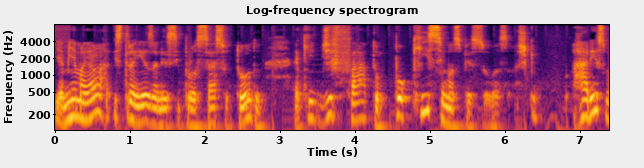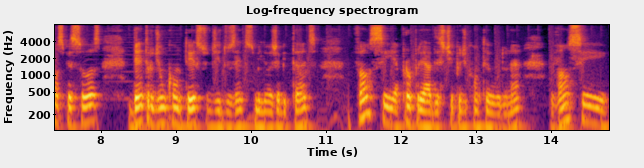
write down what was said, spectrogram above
E a minha maior estranheza nesse processo todo é que, de fato, pouquíssimas pessoas, acho que raríssimas pessoas, dentro de um contexto de 200 milhões de habitantes, vão se apropriar desse tipo de conteúdo, né? Vão se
